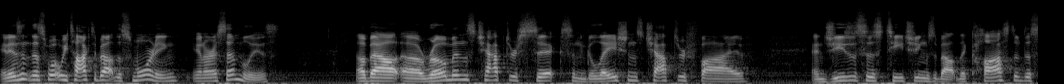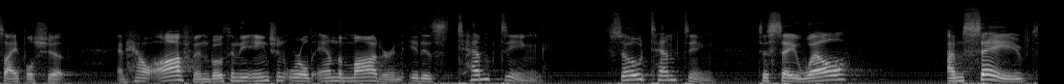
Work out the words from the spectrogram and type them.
And isn't this what we talked about this morning in our assemblies? About uh, Romans chapter 6 and Galatians chapter 5 and Jesus' teachings about the cost of discipleship and how often, both in the ancient world and the modern, it is tempting, so tempting, to say, well, I'm saved,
